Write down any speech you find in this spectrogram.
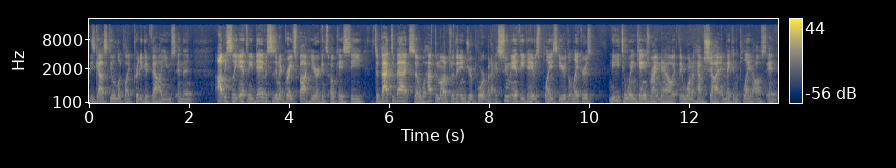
These guys still look like pretty good values. And then obviously Anthony Davis is in a great spot here against OKC. It's a back-to-back, so we'll have to monitor the injury report, but I assume Anthony Davis plays here. The Lakers need to win games right now if they want to have a shot at making the playoffs. And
